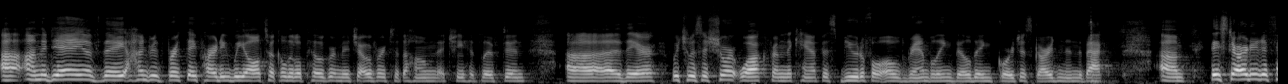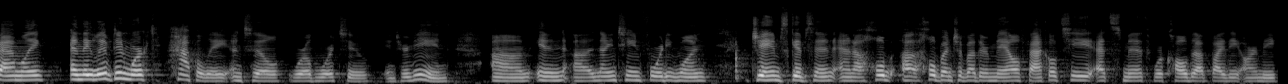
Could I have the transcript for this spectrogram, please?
Uh, on the day of the 100th birthday party, we all took a little pilgrimage over to the home that she had lived in uh, there, which was a short walk from the campus, beautiful old rambling building, gorgeous garden in the back. Um, they started a family and they lived and worked happily until World War II intervened. Um, in uh, 1941, James Gibson and a whole, a whole, bunch of other male faculty at Smith were called up by the Army,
